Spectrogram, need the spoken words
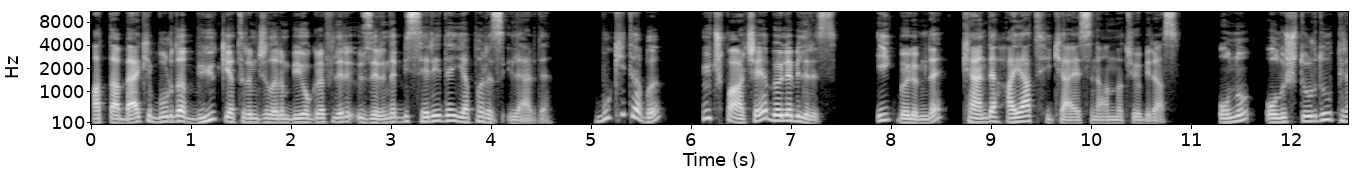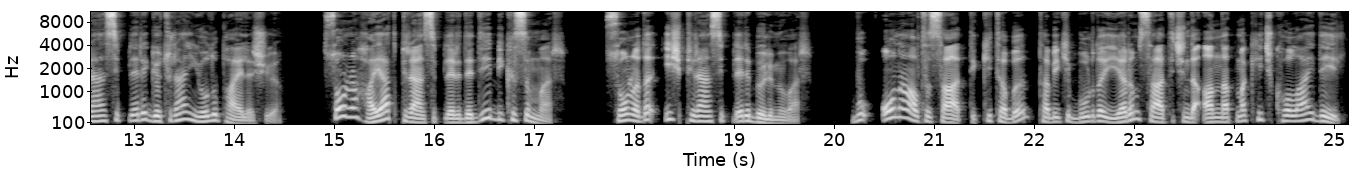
Hatta belki burada büyük yatırımcıların biyografileri üzerine bir seri de yaparız ileride. Bu kitabı 3 parçaya bölebiliriz. İlk bölümde kendi hayat hikayesini anlatıyor biraz. Onu oluşturduğu prensiplere götüren yolu paylaşıyor. Sonra hayat prensipleri dediği bir kısım var. Sonra da iş prensipleri bölümü var. Bu 16 saatlik kitabı tabii ki burada yarım saat içinde anlatmak hiç kolay değil.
